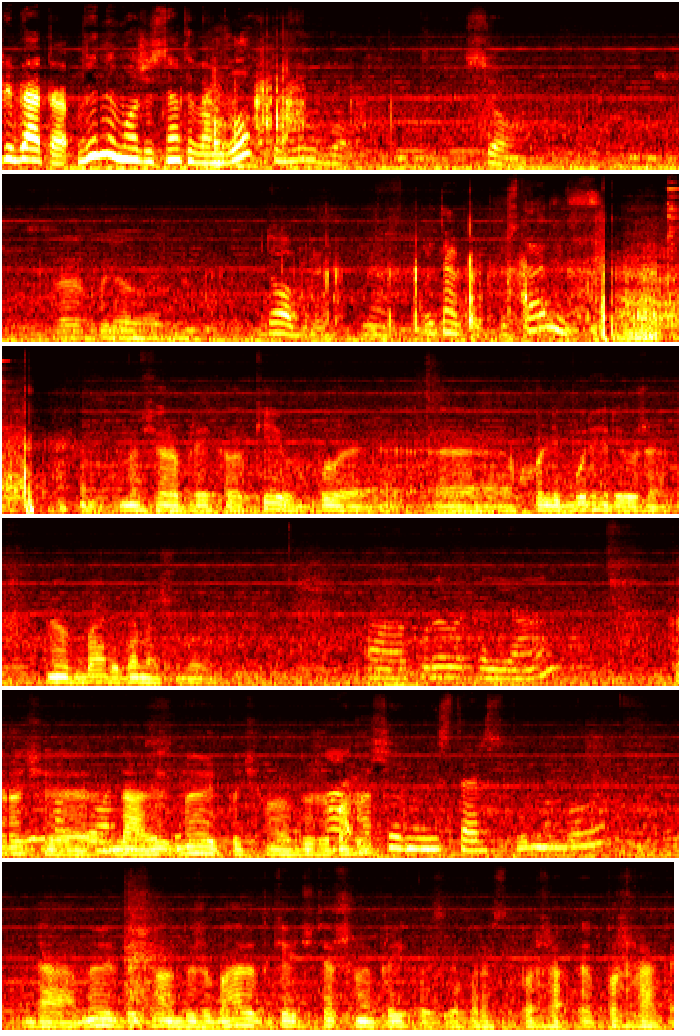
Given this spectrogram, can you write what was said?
Ребята, він не може зняти вам влог, тому влог. Все. Добре. Отак от поставив. Ми вчора приїхали в Київ, були е, в холі бургері вже, в мілкбарі, де ми ще були. Курили кальян. Коротше, да, ми відпочивали дуже А, багато. ще в міністерстві ми були. Да, ми відпочивали дуже багато, таке відчуття, що ми приїхали сюди просто пожрати.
